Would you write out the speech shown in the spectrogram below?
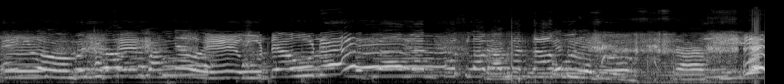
Eh, eh, eh, udah, udah. Perjuanganku selama 4 tahun. Iya, iya, iya. Raffi. Eh,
